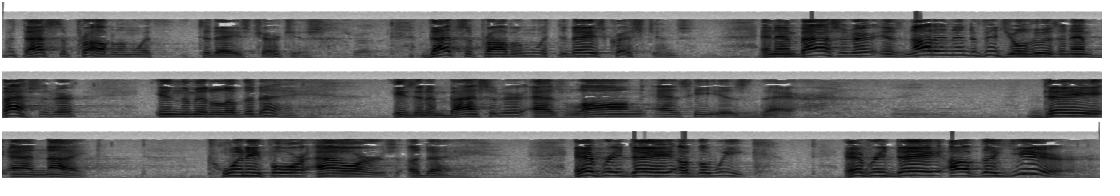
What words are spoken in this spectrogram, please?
But that's the problem with today's churches. That's the problem with today's Christians. An ambassador is not an individual who is an ambassador in the middle of the day. He's an ambassador as long as he is there. Day and night. 24 hours a day. Every day of the week. Every day of the year.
